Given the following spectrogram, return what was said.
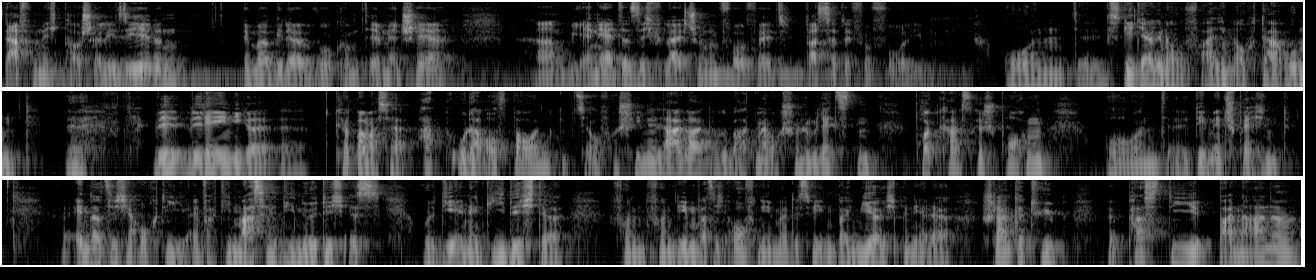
darf man nicht pauschalisieren. Immer wieder, wo kommt der Mensch her? Wie ernährt er sich vielleicht schon im Vorfeld? Was hat er für Vorlieben? Und äh, es geht ja genau vor allen Dingen auch darum, äh, will, will derjenige äh, Körpermasse ab- oder aufbauen? Gibt es ja auch verschiedene Lager, darüber hatten wir auch schon im letzten Podcast gesprochen. Und äh, dementsprechend ändert sich ja auch die, einfach die Masse, die nötig ist oder die Energiedichte von, von dem, was ich aufnehme. Deswegen bei mir, ich bin eher der schlanke Typ, äh, passt die Banane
